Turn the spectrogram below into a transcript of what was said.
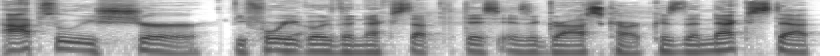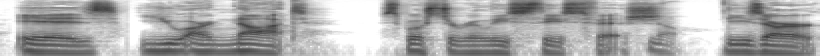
absolutely sure before you go to the next step that this is a grass carp because the next step is you are not supposed to release these fish. No. These are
